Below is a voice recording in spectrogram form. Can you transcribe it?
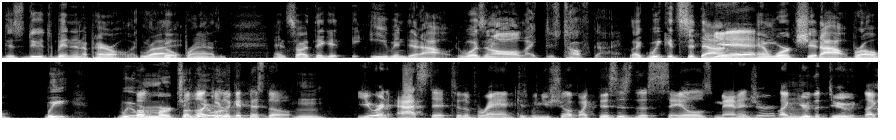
this dude's been in apparel. Like he's Right. built brands. And, and so I think it, it evened it out. It wasn't all like this tough guy. Like we could sit down Yeah. and work shit out, bro. We we were But, merchant. but lucky, we were, look at this though. Hmm? You are an asset to the brand because when you show up, like this is the sales manager. Like Hmm? you're the dude. Like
